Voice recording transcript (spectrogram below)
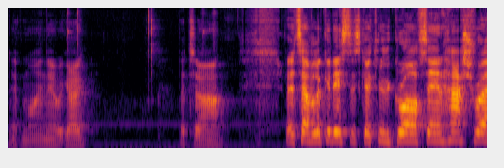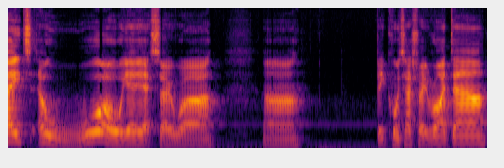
never mind. There we go. But uh, let's have a look at this. Let's go through the graphs then. Hash rate. Oh, whoa, yeah, yeah. So, uh, uh, Bitcoin's hash rate right down.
